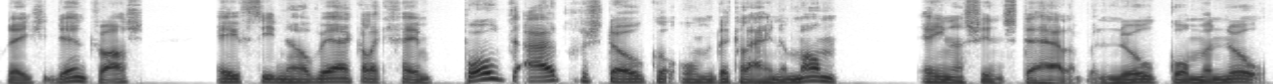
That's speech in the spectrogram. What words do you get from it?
president was, heeft hij nou werkelijk geen poot uitgestoken om de kleine man enigszins te helpen. 0,0.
